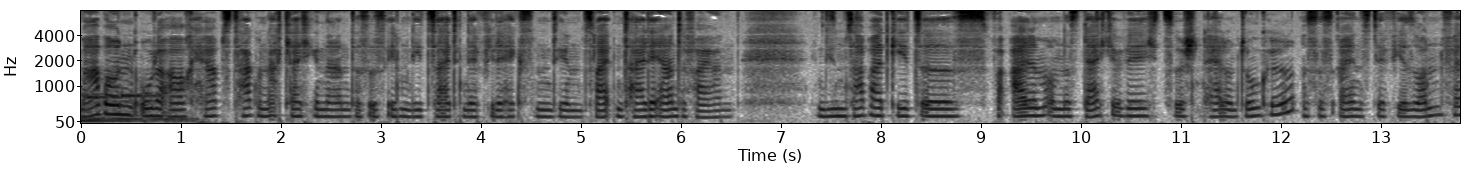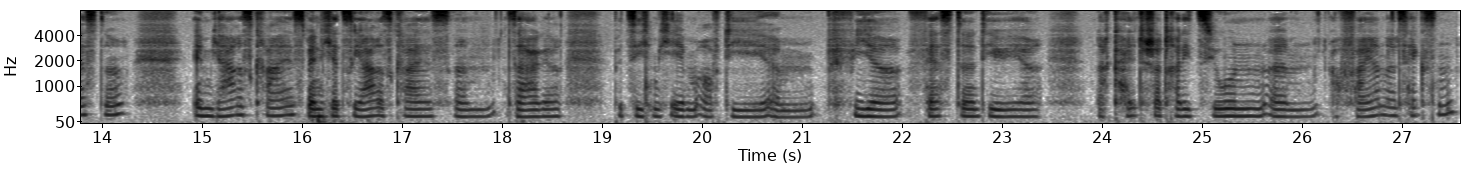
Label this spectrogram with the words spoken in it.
Marbon oder auch Herbst, Tag und Nacht gleich genannt, das ist eben die Zeit, in der viele Hexen den zweiten Teil der Ernte feiern. In diesem Sabbat geht es vor allem um das Gleichgewicht zwischen hell und dunkel. Es ist eines der vier Sonnenfeste im Jahreskreis. Wenn ich jetzt Jahreskreis ähm, sage, beziehe ich mich eben auf die ähm, vier Feste, die wir nach keltischer Tradition ähm, auch feiern als Hexen.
